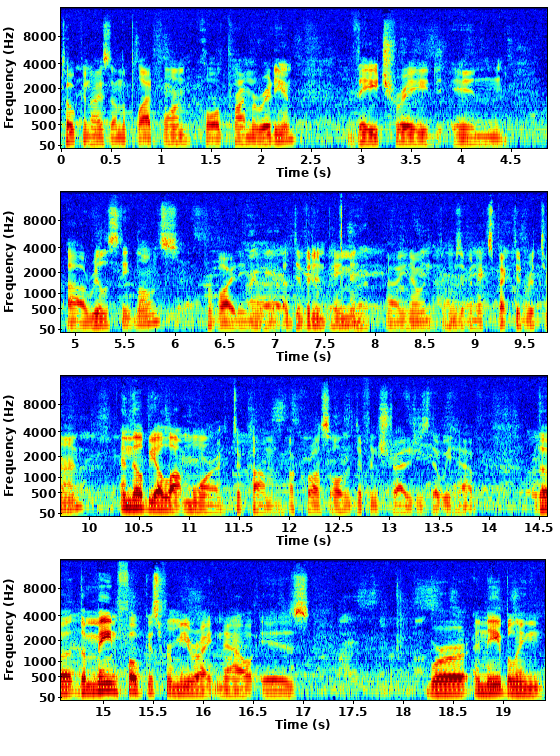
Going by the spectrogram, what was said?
tokenized on the platform called Prime Meridian. They trade in uh, real estate loans, providing a, a dividend payment, uh, you know, in terms of an expected return. And there'll be a lot more to come across all the different strategies that we have. The, the main focus for me right now is we're enabling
